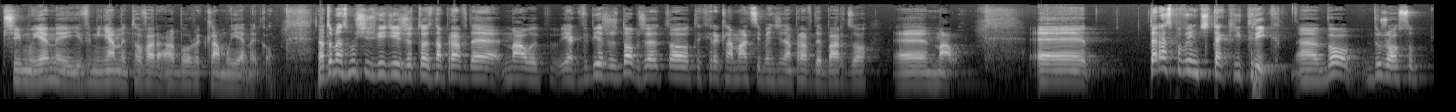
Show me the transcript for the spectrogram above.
przyjmujemy i wymieniamy towar albo reklamujemy go. Natomiast musisz wiedzieć, że to jest naprawdę mały, jak wybierzesz dobrze, to tych reklamacji będzie naprawdę bardzo e, mało. E, teraz powiem Ci taki trik, e, bo dużo osób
